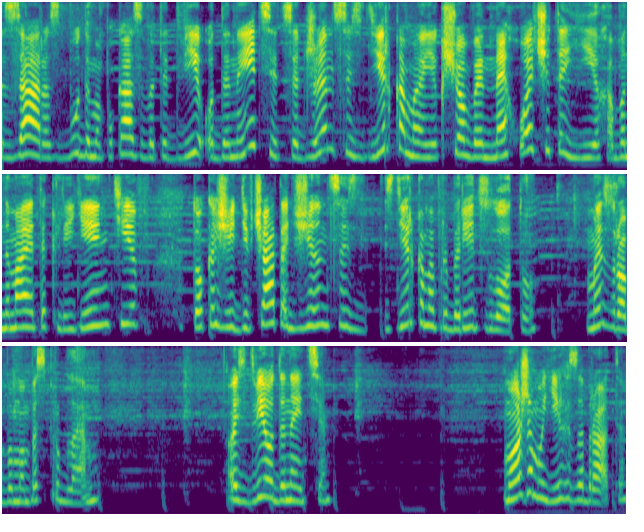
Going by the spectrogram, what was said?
Зараз будемо показувати дві одиниці. Це джинси з дірками. Якщо ви не хочете їх або не маєте клієнтів, то кажіть, дівчата, джинси з- дірками приберіть з лоту. Ми зробимо без проблем. Ось дві одиниці. Можемо їх забрати.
